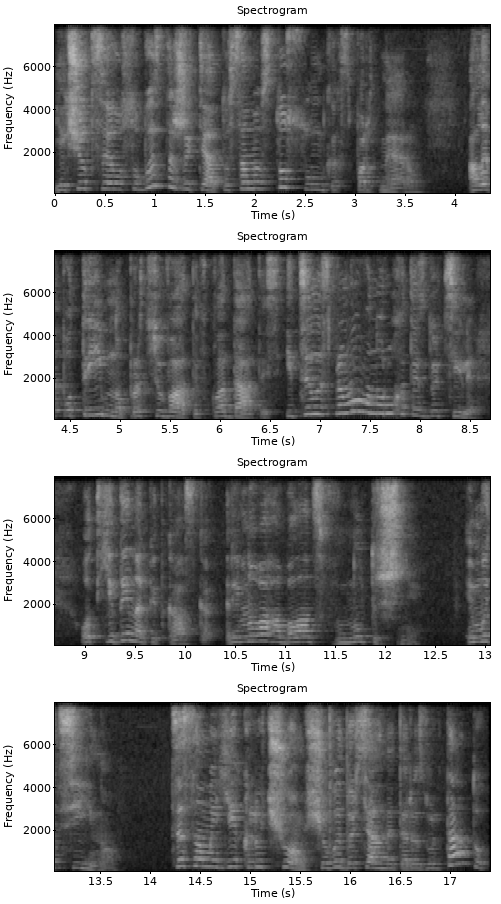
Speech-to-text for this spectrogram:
Якщо це особисте життя, то саме в стосунках з партнером. Але потрібно працювати, вкладатись і цілеспрямовано рухатись до цілі. От єдина підказка рівновага, баланс внутрішній, емоційно. Це саме є ключом, що ви досягнете результату.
